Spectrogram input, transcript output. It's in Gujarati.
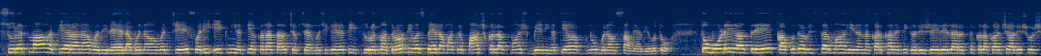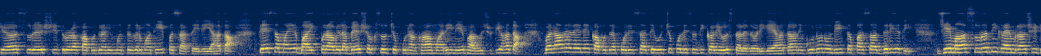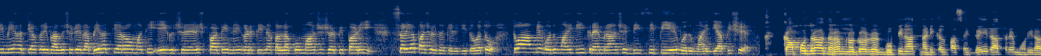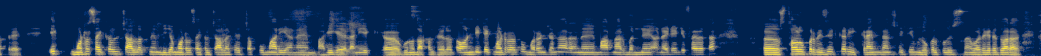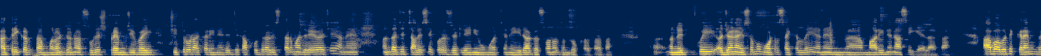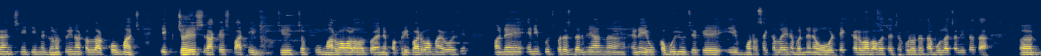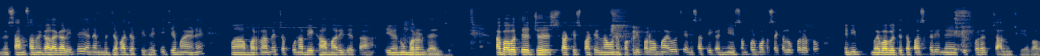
સુરતમાં હત્યારાના વધી રહેલા બનાવ વચ્ચે ફરી એકની હત્યા કરાતા ચકચાર મચી ગઈ હતી. સુરતમાં ત્રણ દિવસ પહેલા માત્ર પાંચ કલાકમાં જ બેની હત્યાનો બનાવ સામે આવ્યો હતો. તો મોડી રાત્રે કાપોદ્રા વિસ્તારમાં હીરાના કારખાનેથી ઘરે જઈ રહેલા રત્ન કલાકાર ચાલીસ વર્ષીય સુરેશ ચિત્રોડા કાપોદ્રા હિંમતનગરમાંથી પસાર થઈ રહ્યા હતા. તે સમયે બાઇક પર આવેલા બે શખ્સો ચપ્પુના ઘા મારીને ભાગી છૂટ્યા હતા. બનાવને લઈને કાપોદ્રા પોલીસ સાથે ઉચ્ચ પોલીસ અધિકારીઓ સ્થળે દોડી ગયા હતા અને ગુનો નોંધી તપાસ હાથ ધરી હતી. જેમાં સુરતની ક્રાઇમ બ્રાન્ચની ટીમે હત્યા કરી ભાગી છૂટેલા બે હત્યારાઓમાંથી એક જયેશ પાટીલને ગણતરીના કલાકોમાં જ ઝડપી પાડી સળિયા પાછળ ધકેલી દીધો હતો. તો આ અંગે વધુ માહિતી ક્રાઇમ બ્રાન્ચ ડીસીપીએ વધુ માહિતી આપી છે. કાપોદ્રા ધરમનગર ગોપીનાથ મેડિકલ પાસે ગઈ રાત્રે, મોડી રાત્રે એક મોટરસાયકલ ચાલકને બીજા મોટરસાયકલ ચાલકે ચપ્પુ મારી અને ભાગી ગયેલાની એક ગુનો દાખલ થયેલો હતો. અનડિટેક મર્ડર હતું, મરણ જનાર અને મારનાર બંને અનઆઇડેન્ટિફાય હતા. સ્થળ ઉપર વિઝિટ કરી ક્રાઇમ બ્રાન્ચની ટીમ લોકલ પોલીસ વગેરે દ્વારા ખાતરી કરતા મરણ જનાર સુરેશ પ્રેમજીભાઈ ચિત્રોડા કરીને છે, જે કાપોદ્રા વિસ્તારમાં જ રહે છે અને અંદાજે ચાલીસેક વર્ષ જેટલી એની ઉંમર છે અને હીરા ઘસવાનો ધંધો કરતા હતા. અને કોઈ અજાણ્યા હિસાબો મોટરસાયકલ લઈ અને મારીને નાસી ગયેલા હતા. આ બાબતે ક્રાઇમ બ્રાન્ચની ટીમે ગણતરીના કલાકોમાં જ એક જયેશ રાકેશ પાટીલ જે ચપ્પુ મારવાવાળો હતો એને પકડી પાડવામાં આવ્યો છે. અને એની પૂછપરછ દરમિયાન એણે એવું કબૂલ્યું છે કે એ મોટરસાયકલ લઈને બંનેને ઓવરટેક કરવા બાબતે ઝઘડો થતા, બોલાચાલી થતા સામસામે ગાળાગાળી થઈ અને ઝપાઝપી થઈ હતી, જેમાં એણે મરનારને ચપ્પુના બે ઘા મારી દેતા, એનું મરણ ગયેલ છે. આ બાબતે જયેશ રાકેશ પાટીલ નાઓને પકડી પાડવામાં આવ્યો છે. એની સાથે એક અન્ય પણ મોટરસાયકલ ઉપર હતો. એની બાબતે તપાસ કરીને પૂછપરછ ચાલુ છે એ બાબતે.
